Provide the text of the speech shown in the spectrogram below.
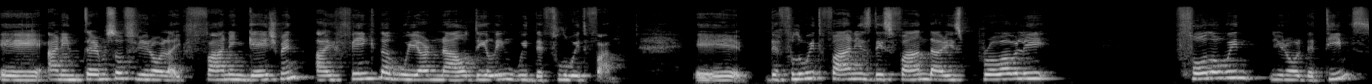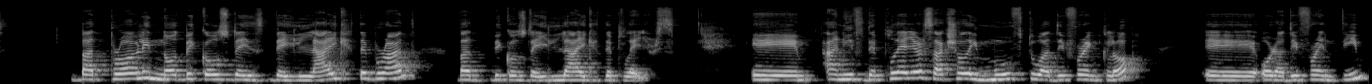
Uh, and in terms of, you know, like fan engagement, I think that we are now dealing with the fluid fan. Uh, the fluid fan is this fan that is probably following, you know, the teams but probably not because they, they like the brand, but because they like the players. Um, and if the players actually move to a different club uh, or a different team,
